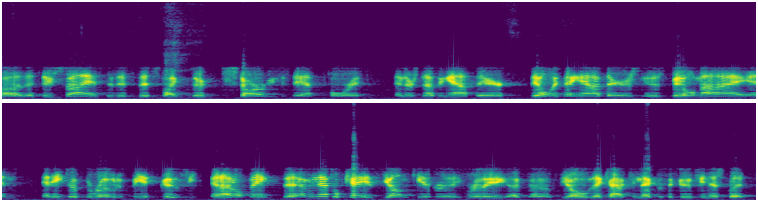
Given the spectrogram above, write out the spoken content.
uh, that do science. That it's, it's like they're starving to death for it, and there's nothing out there. The only thing out there is, is Bill Nye, and and he took the road of being goofy. And I don't think that I mean that's okay. As young kids, really, really, uh, uh, you know, they kind of connect with the goofiness, but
